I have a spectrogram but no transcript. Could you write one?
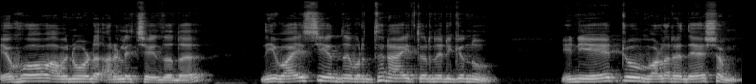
യഹോവ അവനോട് അരളി ചെയ്തത് നീ വയസ്സി എന്ന് വൃദ്ധനായി തീർന്നിരിക്കുന്നു. ഇനി ഏറ്റവും വളരെ ദേശം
